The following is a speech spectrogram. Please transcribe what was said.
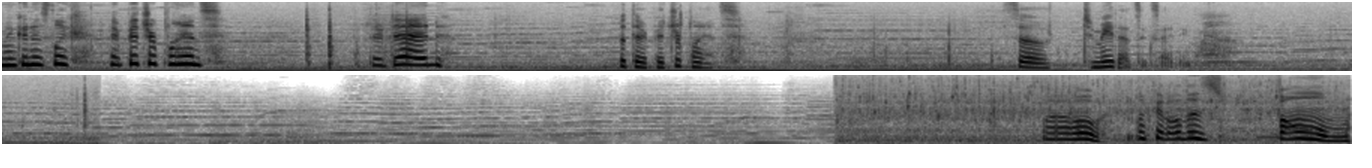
Oh my goodness, look, they're pitcher plants. They're dead, but they're pitcher plants. So to me, that's exciting. Whoa, look at all this foam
